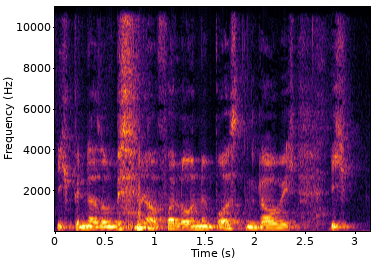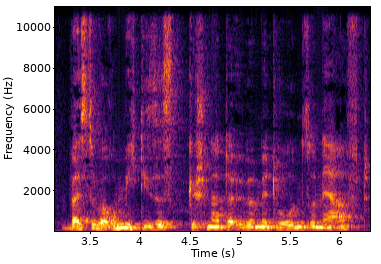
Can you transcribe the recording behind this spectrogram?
ich bin da so ein bisschen auf verlorenen Posten, glaube ich. Ich weißt du, warum mich dieses Geschnatter über Methoden so nervt?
